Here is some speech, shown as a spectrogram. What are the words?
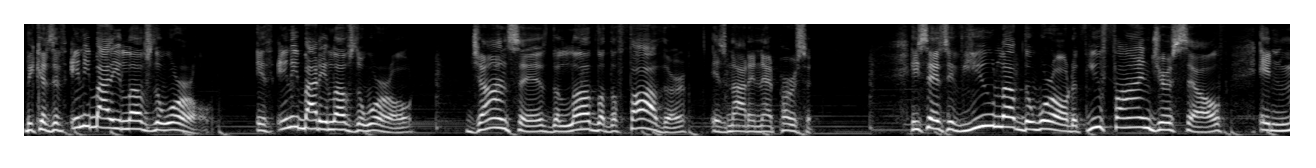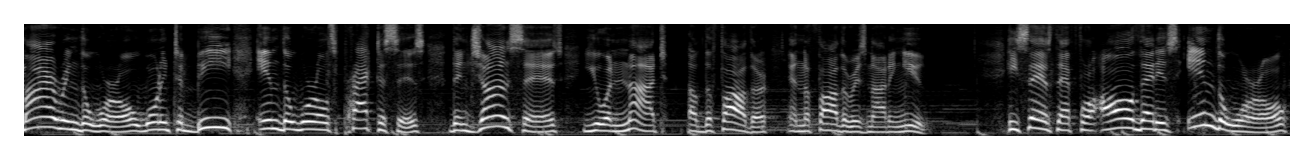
Because if anybody loves the world, if anybody loves the world, John says the love of the Father is not in that person. He says, if you love the world, if you find yourself admiring the world, wanting to be in the world's practices, then John says you are not of the Father, and the Father is not in you. He says that for all that is in the world,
